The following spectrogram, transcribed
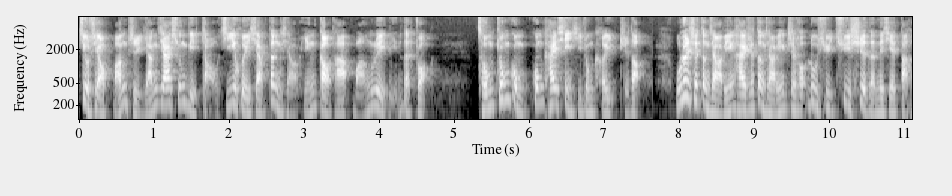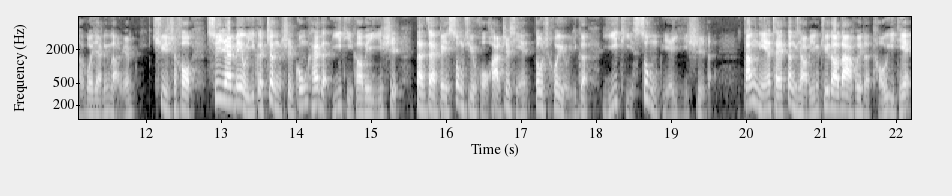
就是要防止杨家兄弟找机会向邓小平告他王瑞林的状。从中共公开信息中可以知道。无论是邓小平，还是邓小平之后陆续去世的那些党和国家领导人，去世后虽然没有一个正式公开的遗体告别仪式，但在被送去火化之前，都是会有一个遗体送别仪式的。当年在邓小平追悼大会的头一天，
